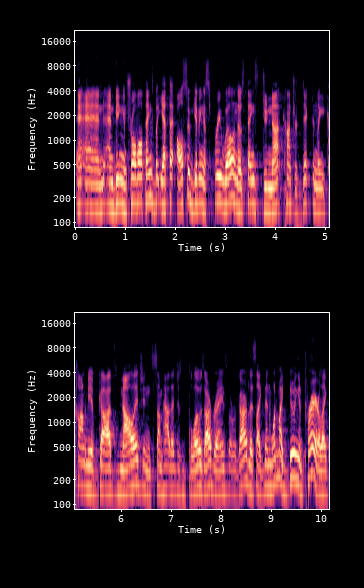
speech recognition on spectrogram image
and and being in control of all things but yet that also giving us free will and those things do not contradict in the economy of god's knowledge and somehow that just blows our brains. But regardless like then what am i doing in prayer? Like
